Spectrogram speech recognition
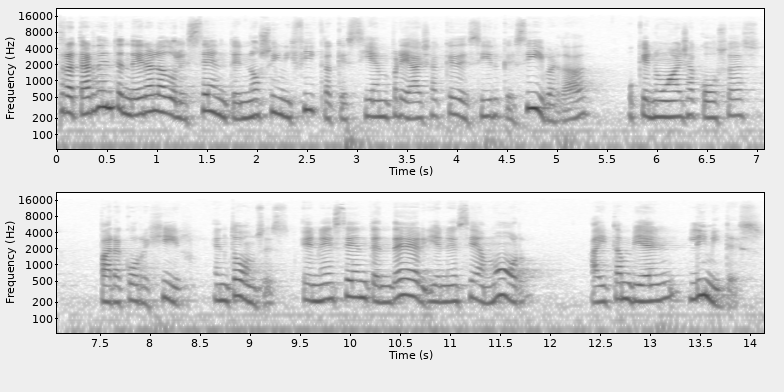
Tratar de entender al adolescente no significa que siempre haya que decir que sí, ¿verdad? O que no haya cosas para corregir. Entonces, en ese entender y en ese amor hay también límites.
